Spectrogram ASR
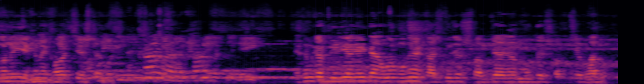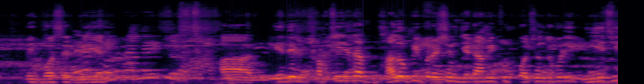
ঘনই এখানে খাওয়ার চেষ্টা করি এখানকার বিরিয়ানিটা আমার মনে হয় কাশ্মীরের সব জায়গার মধ্যে সবচেয়ে ভালো বিগ বসের বিরিয়ানি। আর এদের সবচেয়ে যেটা ভালো প্রিপারেশন যেটা আমি খুব পছন্দ করি নিয়েছি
